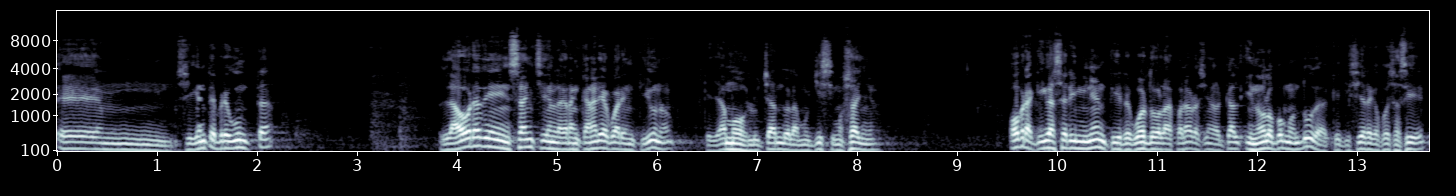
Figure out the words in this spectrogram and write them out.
Eh, mm, siguiente pregunta la obra de ensanche en la Gran Canaria 41, que llevamos luchándola muchísimos años, obra que iba a ser inminente, y recuerdo las palabras, señor alcalde, y no lo pongo en duda, que quisiera que fuese así,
